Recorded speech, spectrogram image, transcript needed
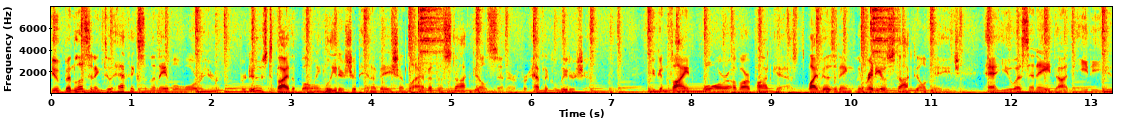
You've been listening to Ethics in the Naval Warrior, produced by the Boeing Leadership Innovation Lab at the Stockdale Center for Ethical Leadership. You can find more of our podcasts by visiting the Radio Stockdale page at usna.edu.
